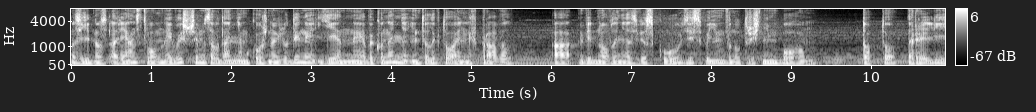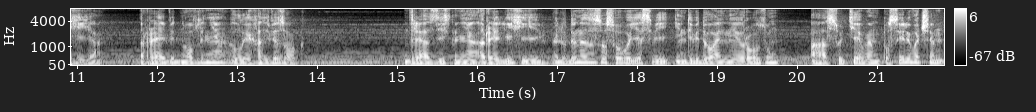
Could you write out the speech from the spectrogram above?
Згідно з аріанством, найвищим завданням кожної людини є не виконання інтелектуальних правил, а відновлення зв'язку зі своїм внутрішнім Богом, тобто релігія, ревідновлення лиха зв'язок. Для здійснення релігії людина застосовує свій індивідуальний розум, а суттєвим посилювачем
